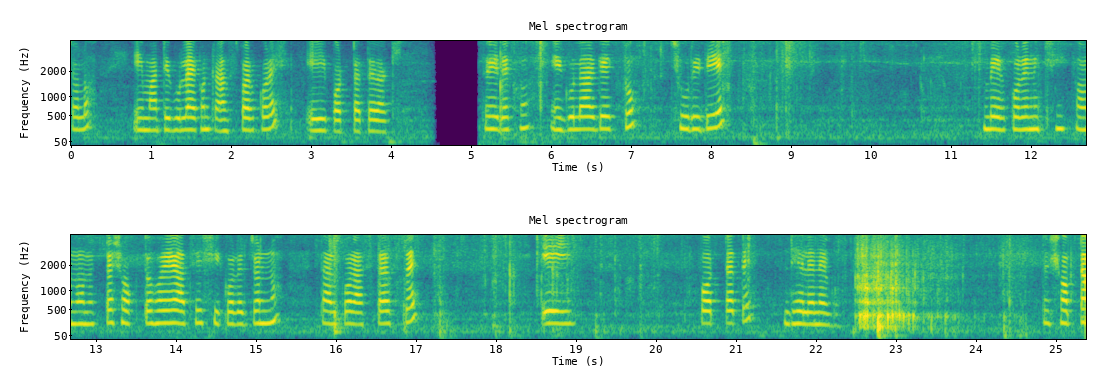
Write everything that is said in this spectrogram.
চলো, এই মাটিগুলো এখন ট্রান্সফার করে এই পটটাতে রাখি। তো এই দেখো, এগুলো আগে একটু ছুরি দিয়ে বের করে নিচ্ছি, কারণ অনেকটা শক্ত হয়ে আছে শিকড়ের জন্য। তারপর আস্তে আস্তে এই পটটাতে ঢেলে নেব। তো সবটা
